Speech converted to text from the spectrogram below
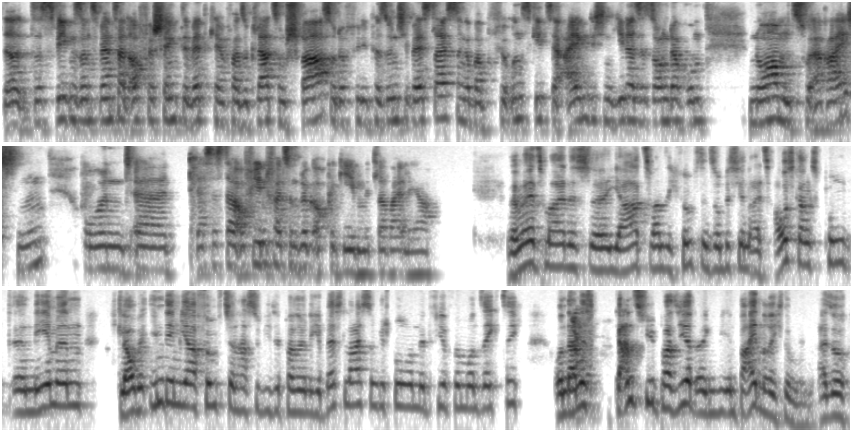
Da, deswegen, sonst wären es halt auch verschenkte Wettkämpfe. Also klar zum Spaß oder für die persönliche Bestleistung, aber für uns geht es ja eigentlich in jeder Saison darum, Normen zu erreichen. Und äh, das ist da auf jeden Fall zum Glück auch gegeben mittlerweile, ja. Wenn wir jetzt mal das äh, Jahr 2015 so ein bisschen als Ausgangspunkt äh, nehmen, Ich glaube, in dem Jahr 15 hast du diese persönliche Bestleistung gesprungen mit 4,65. Und dann ist ganz viel passiert irgendwie in beiden Richtungen. Also,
